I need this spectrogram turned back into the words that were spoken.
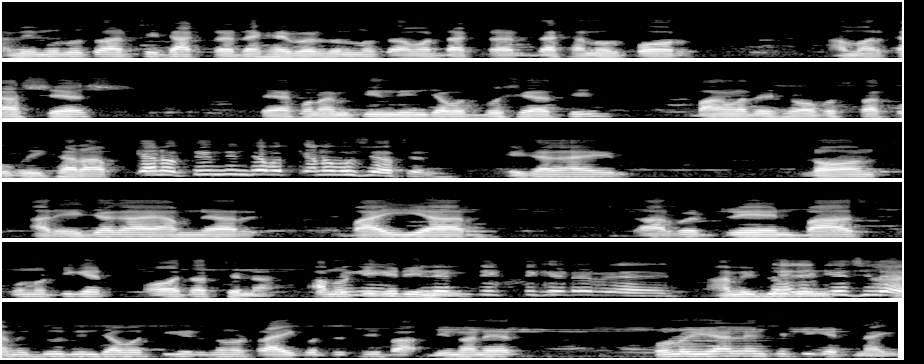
আমি মূলত আসছি ডাক্তার দেখাইবার জন্য, তো আমার ডাক্তার দেখানোর পর আমার কাজ শেষ। এখন আমি তিন দিন যাবৎ বসে আছি। বাংলাদেশের অবস্থা খুবই খারাপ। কেন? তিন দিন যাবত কেন বসে আছেন? এই জায়গায় লঞ্চ আর এই জায়গায় আপনার বাই ইয়ার তারপর ট্রেন বাস কোনো টিকিট পাওয়া যাচ্ছে না। কোনো আপনি টিকিটই নেই। টিকেটের আমি গিয়েছিলেন? আমি দুই দিন যাবত টিকিটের জন্য ট্রাই করতেছি বা বিমানের। কোনো এয়ারলাইন্সের টিকিট নাই।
